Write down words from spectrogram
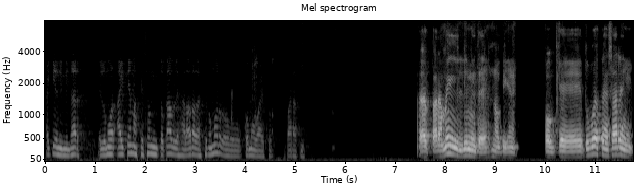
¿Hay que eliminar el humor? ¿Hay temas que son intocables a la hora de hacer humor o cómo va eso para ti? Eh, para mí límites no tiene, porque tú puedes pensar en,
